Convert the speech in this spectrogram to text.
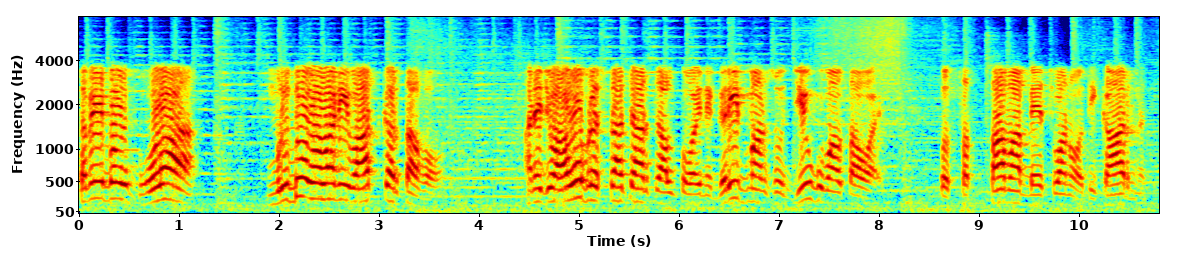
તમે બહુ ભોળા, મૃદુ હોવાની વાત કરતા હો. અને જો આવો ભ્રષ્ટાચાર ચાલતો હોય ને ગરીબ માણસો જીવ ગુમાવતા હોય તો સત્તામાં બેસવાનો અધિકાર નથી.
